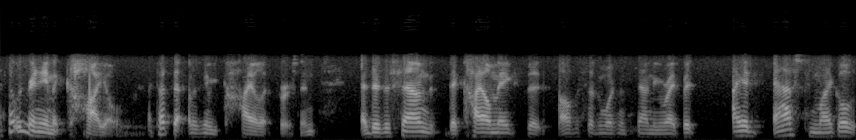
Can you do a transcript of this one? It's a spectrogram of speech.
I thought we were going to name it Kyle. I thought that I was going to be Kyle at first, and, and there's a sound that Kyle makes that all of a sudden wasn't sounding right. But I had asked Michael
